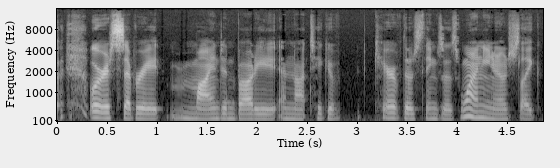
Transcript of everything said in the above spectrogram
or separate mind and body and not take care of those things as one you know just like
